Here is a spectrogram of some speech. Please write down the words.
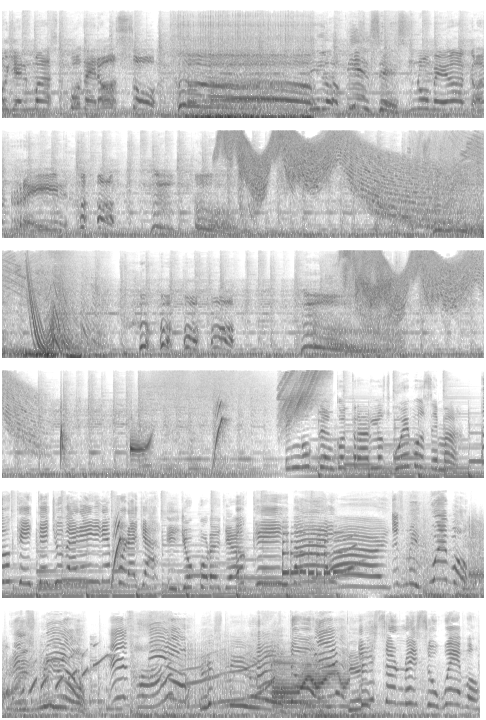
¡Soy el más poderoso! ¡Ni lo pienses! ¡No me hagan reír! Tengo que encontrar los huevos, Emma. Ok, te ayudaré, iré por allá. ¿Y yo por allá? Ok, bye. Bye. ¡Es mi huevo! ¡Es mío! ¡Es mío! ¡Es mío! ¡No! ¿Qué? ¡Eso no es su huevo!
